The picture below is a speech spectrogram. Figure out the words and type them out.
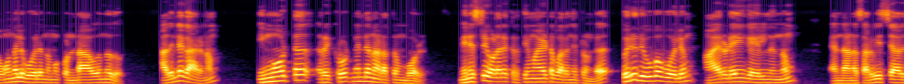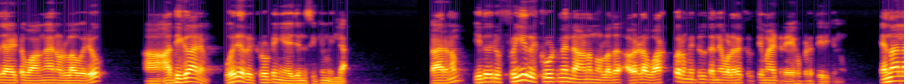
തോന്നൽ പോലും നമുക്കുണ്ടാവുന്നതും അതിന്റെ കാരണം ഇങ്ങോട്ട് റിക്രൂട്ട്മെന്റ് നടത്തുമ്പോൾ മിനിസ്ട്രി വളരെ കൃത്യമായിട്ട് പറഞ്ഞിട്ടുണ്ട്. ഒരു രൂപ പോലും ആരുടെയും കയ്യിൽ നിന്നും എന്താണ് സർവീസ് ചാർജ് ആയിട്ട് വാങ്ങാനുള്ള ഒരു അധികാരം ഒരു റിക്രൂട്ടിംഗ് ഏജൻസിക്കും ഇല്ല. കാരണം ഇതൊരു ഫ്രീ റിക്രൂട്ട്മെന്റ് ആണെന്നുള്ളത് അവരുടെ വർക്ക് പെർമിറ്റിൽ തന്നെ വളരെ കൃത്യമായിട്ട് രേഖപ്പെടുത്തിയിരിക്കുന്നു. എന്നാൽ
